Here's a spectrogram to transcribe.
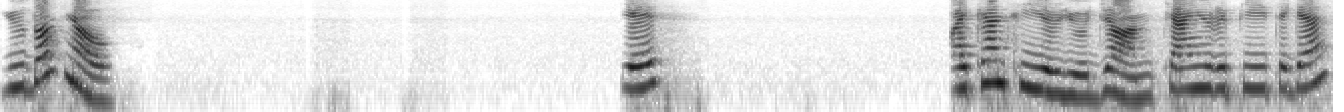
You don't know. Yes. I can't hear you, John. Can you repeat again?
